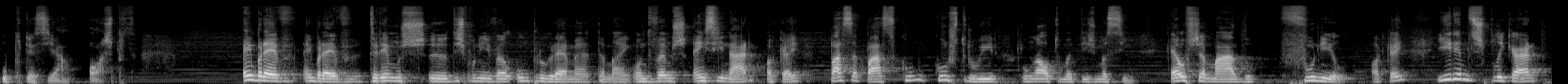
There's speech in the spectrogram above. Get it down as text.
o potencial hóspede. Em breve, em breve, teremos uh, disponível um programa também onde vamos ensinar, ok? Passo a passo como construir um automatismo assim é o chamado funil, ok? E iremos explicar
